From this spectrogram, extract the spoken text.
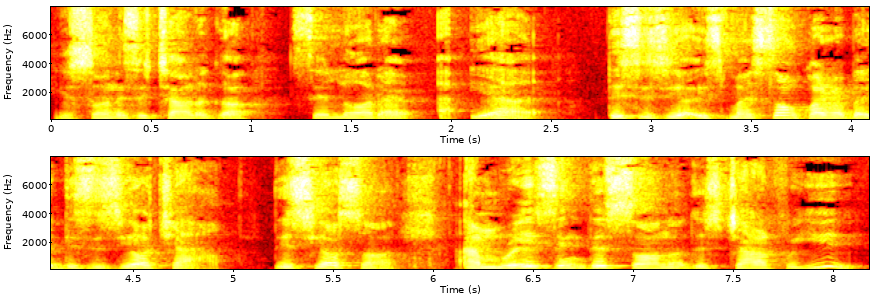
Your son is a child of God. Say, Lord, I, I, yeah, this is your, it's my son, quite right, this is your child. This is your son. I'm raising this son or this child for you.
